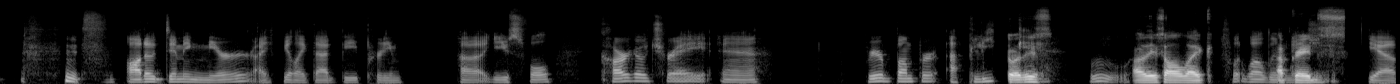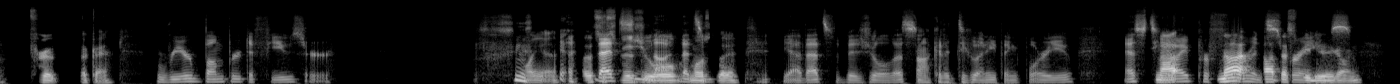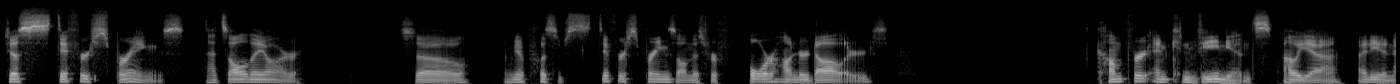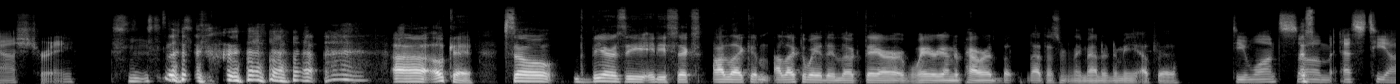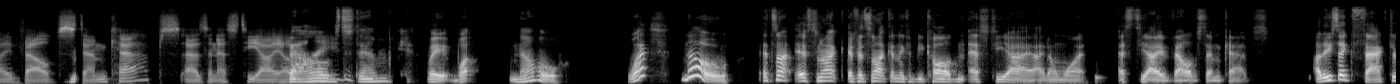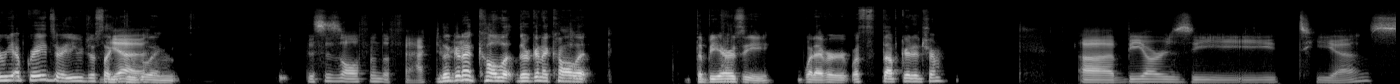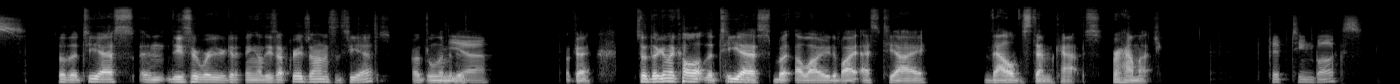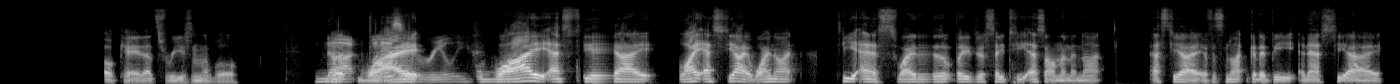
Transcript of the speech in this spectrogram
Auto dimming mirror, I feel like that'd be pretty uh useful. Cargo tray, eh. Rear bumper applique. So are these- Ooh, are these all like footwell upgrades Yeah. for okay. Rear bumper diffuser. Oh yeah, that's, That's visual not- that's- mostly. yeah, that's visual. That's not gonna do anything for you. STI Not performance Not at the speed you're springs. going. just stiffer springs. That's all they are. So I'm gonna put some stiffer springs on this for four hundred dollars. Comfort and convenience. Oh yeah, I need an ashtray. uh, okay, so the BRZ eighty six, I like them. I like the way they look. They are very underpowered, but that doesn't really matter to me. At the Do you want That's- some STI valve stem caps as an STI upgrade? valve stem. ca- Wait, what? No, what? No, it's not. It's not. If it's not going to be called an STI, I don't want STI valve stem caps. Are these like factory upgrades, or are you just like Yeah. googling? This is all from the factory. They're gonna call it. They're gonna call it the BRZ. Whatever. What's the upgraded trim? uh BRZ TS. So the TS, and these are where you're getting all these upgrades on. Is the TS or the limited? Yeah. Okay. So they're gonna call it the TS, but allow you to buy STI valve stem caps for how much? 15 bucks. Okay, that's reasonable. Not but, why- really? Why STI? Why STI? Why not TS? Why don't they just say TS on them and not STI? If it's not gonna be an STI,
